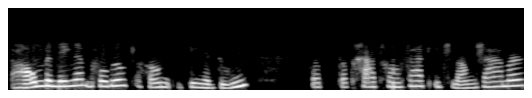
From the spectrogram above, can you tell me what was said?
handelingen bijvoorbeeld, gewoon dingen doen. Dat, dat gaat gewoon vaak iets langzamer.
